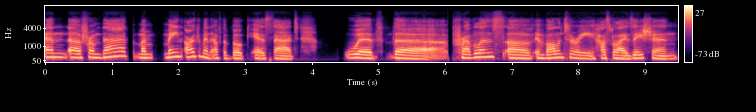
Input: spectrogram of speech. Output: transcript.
And uh, from that, my main argument of the book is that with the prevalence of involuntary hospitalization,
